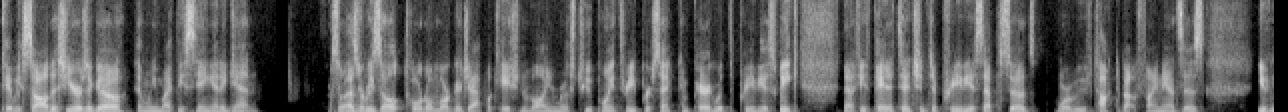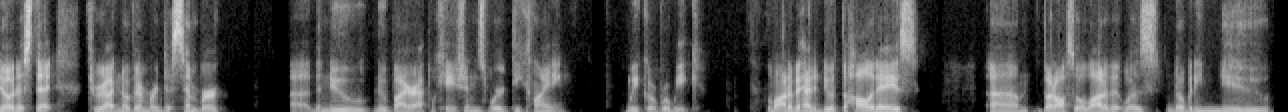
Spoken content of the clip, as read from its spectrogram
Okay, we saw this years ago, and we might be seeing it again. So as a result, total mortgage application volume rose 2.3% compared with the previous week. Now, if you've paid attention to previous episodes where we've talked about finances, you've noticed that throughout November and December, uh, the new new buyer applications were declining week over week. A lot of it had to do with the holidays, um, but also a lot of it was nobody knew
